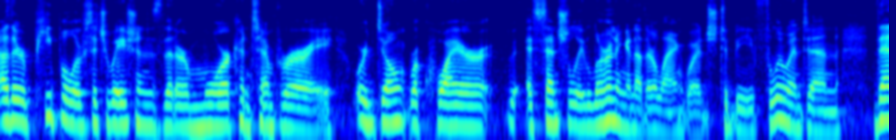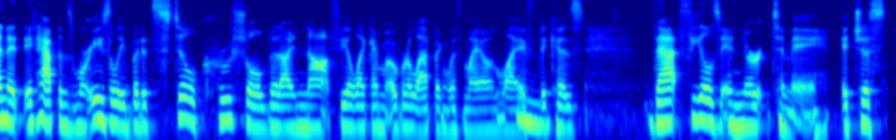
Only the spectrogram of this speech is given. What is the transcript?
other people or situations that are more contemporary or don't require essentially learning another language to be fluent in, then it, it happens more easily. But it's still crucial that I not feel like I'm overlapping with my own life mm. because that feels inert to me. It just,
